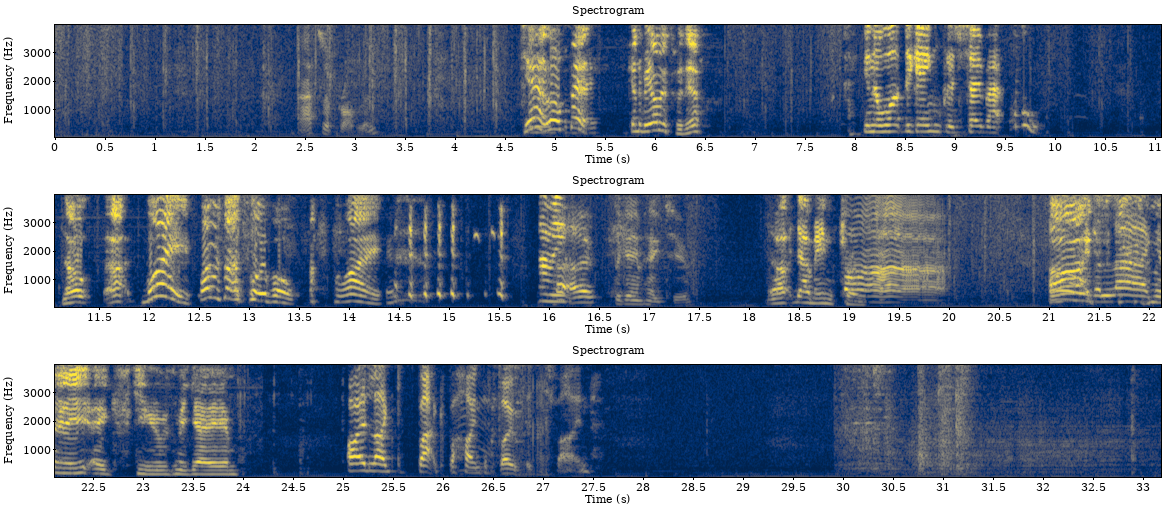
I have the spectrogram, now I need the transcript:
That's a problem. Yeah, a little bit. Okay. Gonna be honest with you. You know what? The game goes so bad. Oh, No. Uh, why? Why was that a slow vote? Why? I mean, uh-oh. The game hates you. Uh, I mean, true. Ah, Ah, Oh, the excuse me. Excuse me, game. I lagged back behind the boat. It's fine.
